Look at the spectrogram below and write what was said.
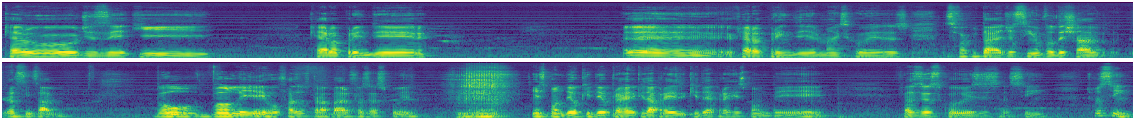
quero dizer que quero aprender. É, eu quero aprender mais coisas. Nessa faculdade, assim, eu vou deixar. Assim, sabe? Vou, vou ler, vou fazer os trabalhos, fazer as coisas. Responder o que deu pra, que dá pra, que der pra responder. Fazer as coisas, assim. Tipo assim,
